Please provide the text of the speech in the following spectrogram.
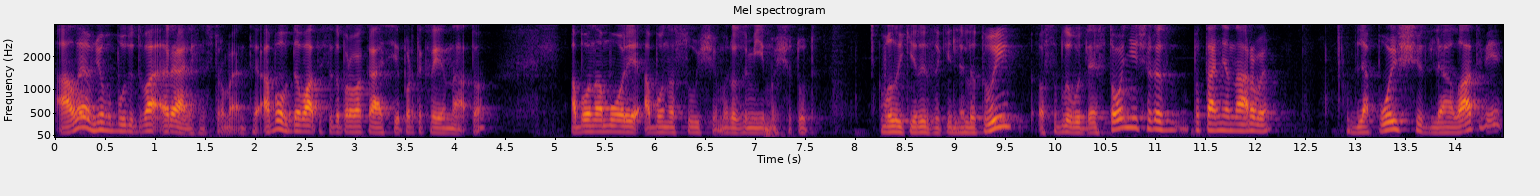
Але в нього будуть два реальних інструменти: або вдаватися до провокації проти країн НАТО, або на морі, або на суші. Ми розуміємо, що тут великі ризики для Литви, особливо для Естонії через питання Нарви, для Польщі, для Латвії.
